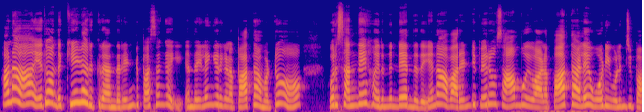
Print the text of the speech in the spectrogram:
ஆனால் ஏதோ அந்த கீழே இருக்கிற அந்த ரெண்டு பசங்க அந்த இளைஞர்களை பார்த்தா மட்டும் ஒரு சந்தேகம் இருந்துகிட்டே இருந்தது. ஏன்னா அவள் ரெண்டு பேரும் சாம்பு இவாளை பார்த்தாலே ஓடி ஒளிஞ்சுப்பா.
